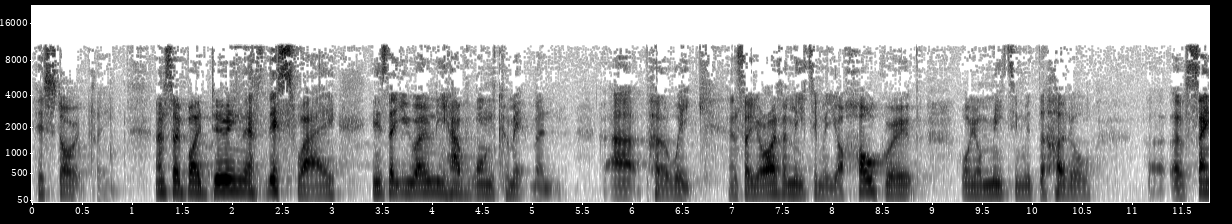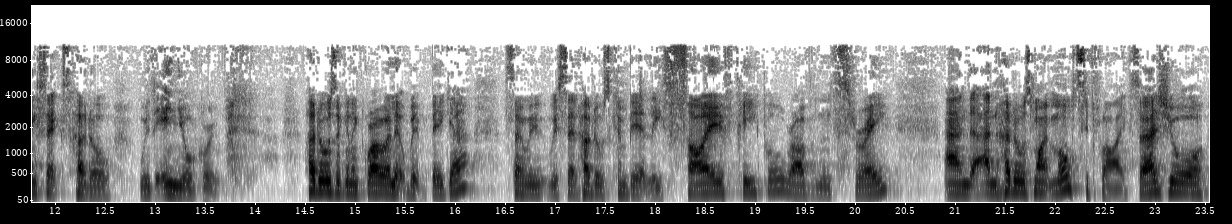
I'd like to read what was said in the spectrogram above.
historically. And so by doing this this way is that you only have one commitment uh, per week. And so you're either meeting with your whole group or you're meeting with the huddle uh, of same-sex huddle within your group. Huddles are going to grow a little bit bigger. So we, we said huddles can be at least five people rather than three and, and huddles might multiply. So as your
